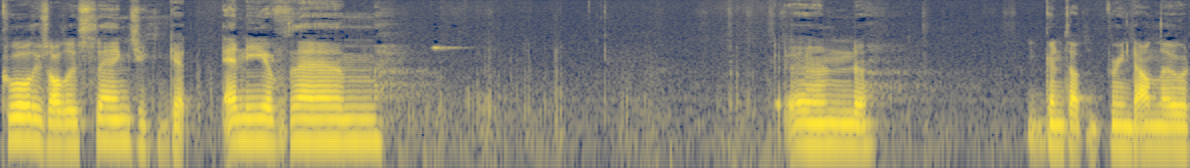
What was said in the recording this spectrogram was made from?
Cool, there's all those things. You can get any of them. And uh, you're going to tap the green download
